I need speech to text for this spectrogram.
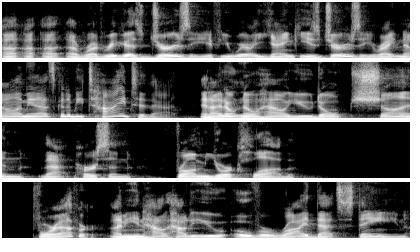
a, a, a Rodriguez jersey, if you wear a Yankees jersey right now, I mean, that's going to be tied to that. And I don't know how you don't shun that person from your club forever. I mean, how, how do you override that stain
